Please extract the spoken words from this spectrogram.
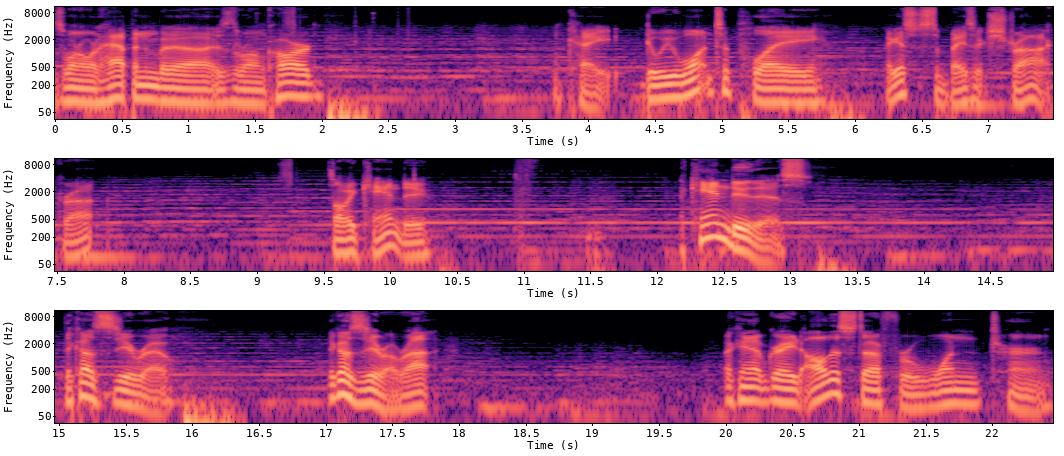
Was wondering what happened, but uh, is the wrong card. Okay, do we want to play... I guess just a basic strike, right? That's all we can do. I can do this. They cost zero. They cost zero, right? I can upgrade all this stuff for one turn.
